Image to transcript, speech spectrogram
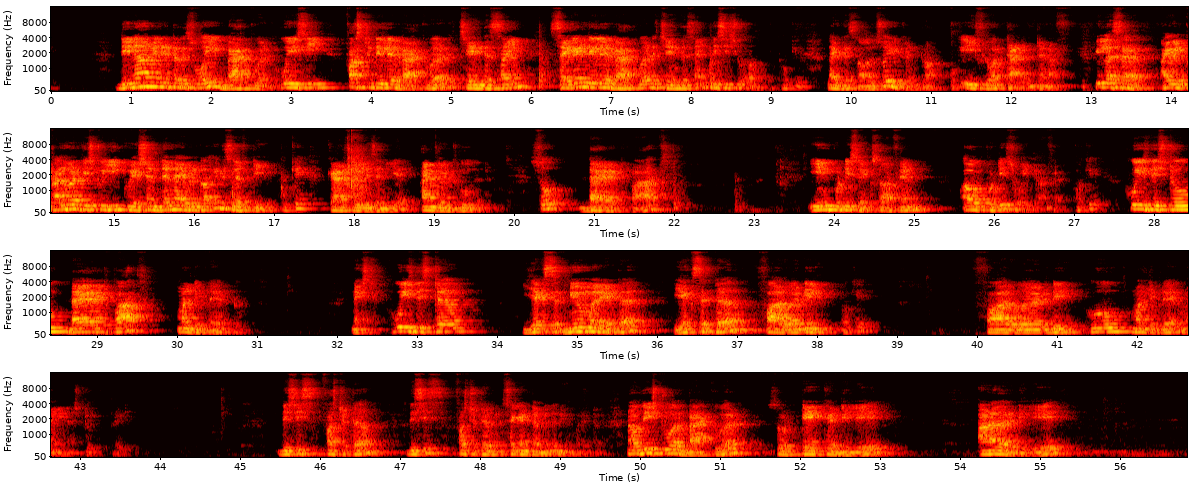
Denominator is y backward. who is see? First delay backward, change the sign. Second delay backward, change the sign. This is your output. Okay. Like this also you can draw. Okay. If you are talented enough. Illa sir, I will convert this to equation, then I will draw. It is left to you. Okay. Carefully listen here. I am going to do that. So, direct path. Input is x of n. Output is y of n. Okay. Who is this two? Direct path multiplier 2. Next, who is this term? x numerator, x term forward delay. Okay. Forward delay. Who multiplier minus 2. Ready. This is first term. This is first term, second term in the numerator. Now these two are backward. So take a delay, another delay.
